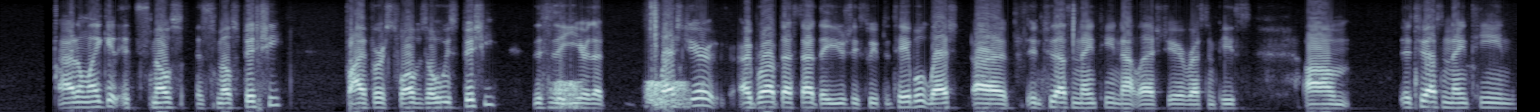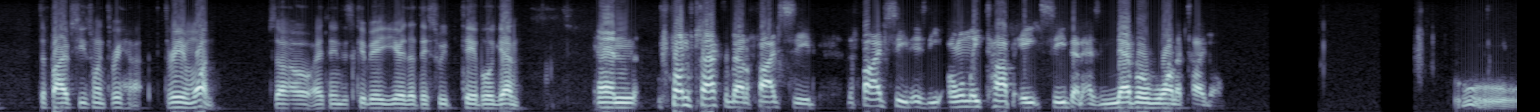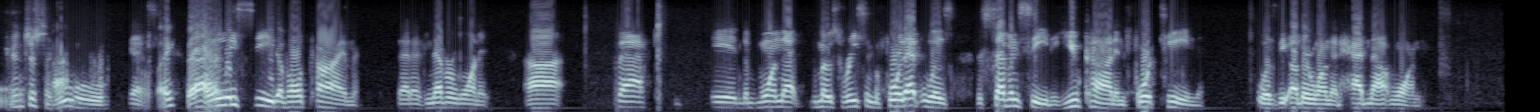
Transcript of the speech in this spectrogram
I don't like it. It smells. It smells fishy. Five verse twelve is always fishy. This is a year that last year I brought up that stat. They usually sweep the table. Last uh, in 2019, not last year. Rest in peace. Um, in 2019, the five seeds went three three and one. So I think this could be a year that they sweep the table again. And fun fact about a five seed: the five seed is the only top eight seed that has never won a title. Ooh, Interesting. Ooh, yes, like that. only seed of all time that has never won it. Uh, back in the one that the most recent before that was the seven seed UConn in fourteen was the other one that had not won.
